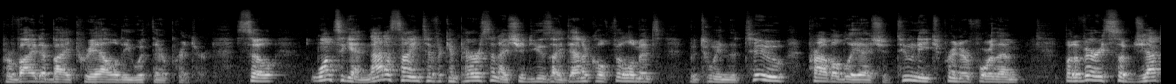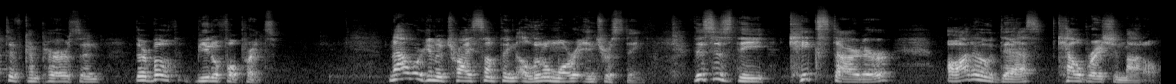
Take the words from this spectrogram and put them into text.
provided by Creality with their printer. So once again, not a scientific comparison. I should use identical filaments between the two. Probably I should tune each printer for them, but a very subjective comparison. They're both beautiful prints. Now we're going to try something a little more interesting. This is the Kickstarter Autodesk calibration model.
